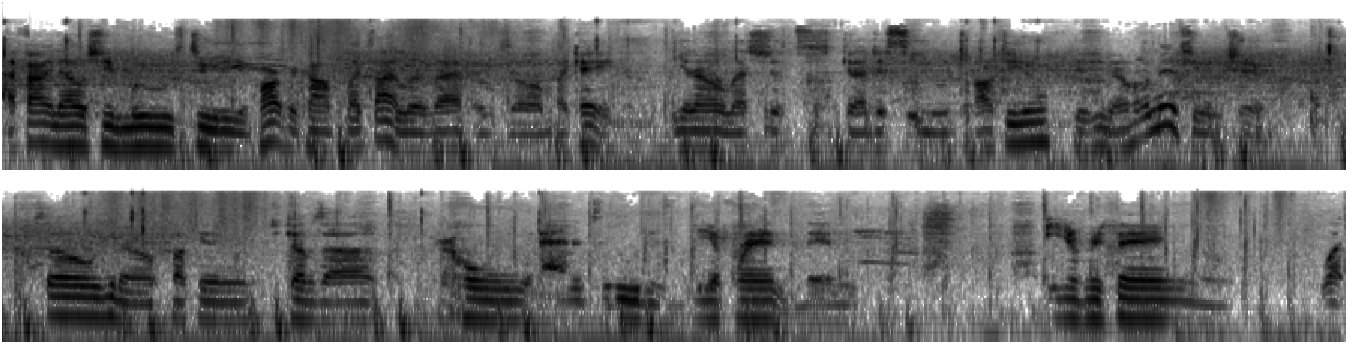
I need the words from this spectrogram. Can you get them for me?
I find out she moves to the apartment complex I live at, and so I'm like, hey, you know, let's just, can I just see you talk to you? Because, you know, I miss you and shit. So, you know, fucking, she comes out, her whole attitude is different than everything. What?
